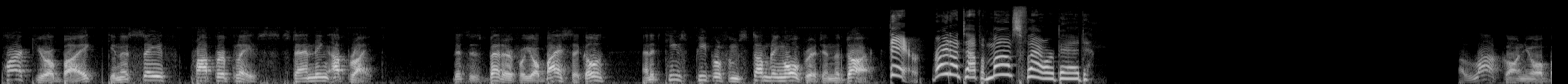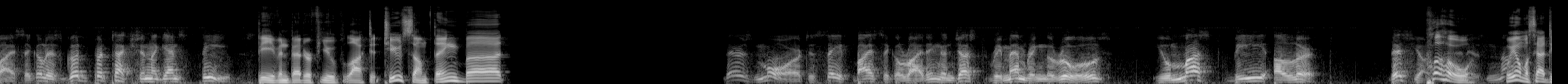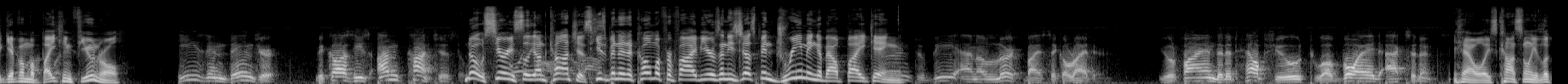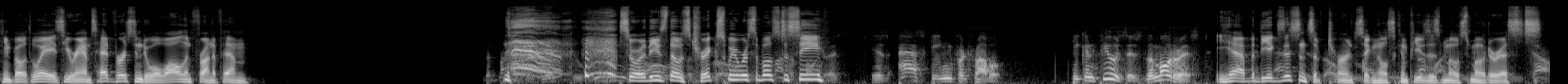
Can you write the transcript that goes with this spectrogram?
Park your bike in a safe, proper place, standing upright. This is better for your bicycle, and it keeps people from stumbling over it in the dark. There, right on top of Mom's flower bed. A lock on your bicycle is good protection against thieves. Be even better if you locked it to something, but There's more to safe bicycle riding than just remembering the rules. You must be alert. This young whoa, we almost had to give him a biking funeral. He's in danger because he's unconscious. No, seriously unconscious. He's been in a coma for five years and he's just been dreaming about biking. Learn to be an alert bicycle rider. You'll find that it helps you to avoid accidents. Yeah, well, he's constantly looking both ways. He rams headfirst into a wall in front of him. The bicyclist who really So are these those tricks we were supposed to see? Is asking for trouble. He confuses the motorist. Yeah, but the existence of turn signals confuses most motorists.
